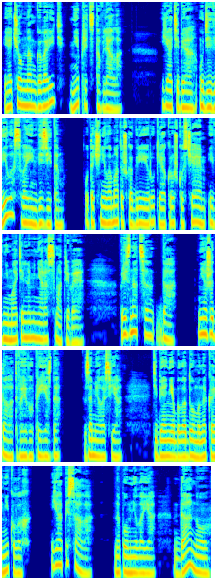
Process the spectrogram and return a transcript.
и о чем нам говорить не представляла. «Я тебя удивила своим визитом?» — уточнила матушка, грея руки о кружку с чаем и внимательно меня рассматривая. «Признаться, да, не ожидала твоего приезда», — замялась я. «Тебя не было дома на каникулах?» «Я описала», — напомнила я. «Да, но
